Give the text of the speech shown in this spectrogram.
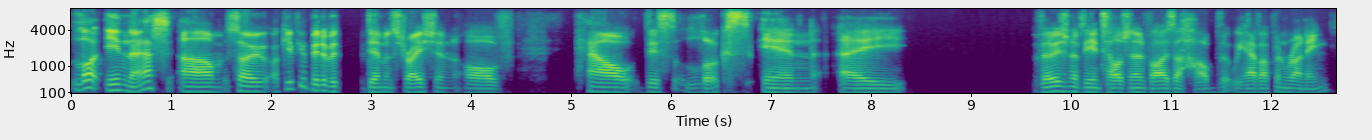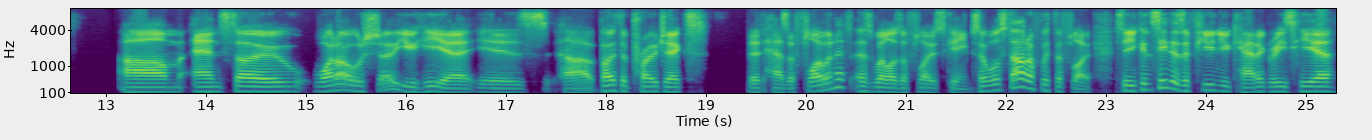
lot in that. Um, so I'll give you a bit of a demonstration of how this looks in a version of the Intelligent Advisor Hub that we have up and running. Um, and so what I will show you here is uh, both a project that has a flow in it as well as a flow scheme. So we'll start off with the flow. So you can see there's a few new categories here.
